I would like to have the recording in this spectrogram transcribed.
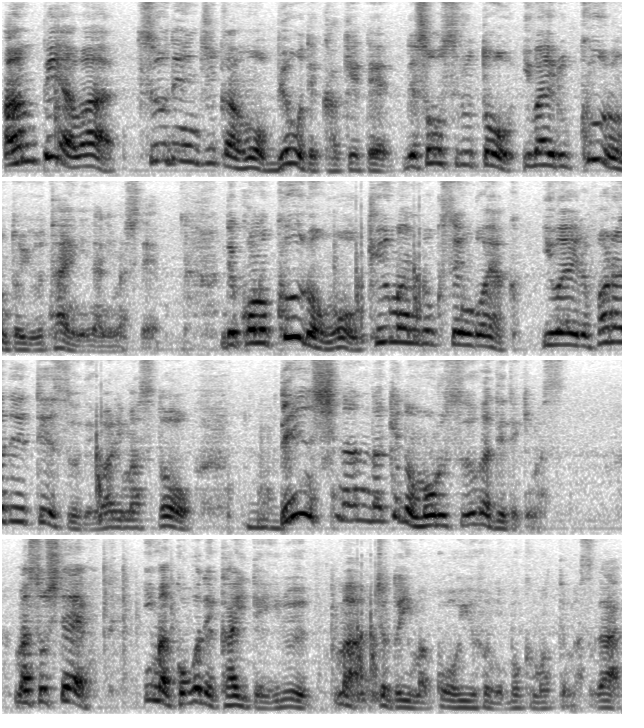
アンペアは通電時間を秒でかけてでそうするといわゆるクーロンという単位になりましてでこのクーロンを9万6500いわゆるファラデー定数で割りますと電子なんだけどモル数が出てきます。まあ、そして今ここで書いている、まあ、ちょっと今こういうふうに僕持ってますが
